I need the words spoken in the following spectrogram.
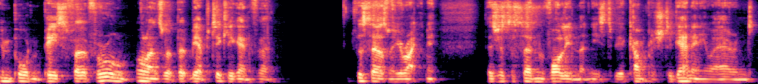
important piece for, for all, all lines of work, but yeah, particularly again for for salesmen, you're right. You know, there's just a certain volume that needs to be accomplished to get anywhere. And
